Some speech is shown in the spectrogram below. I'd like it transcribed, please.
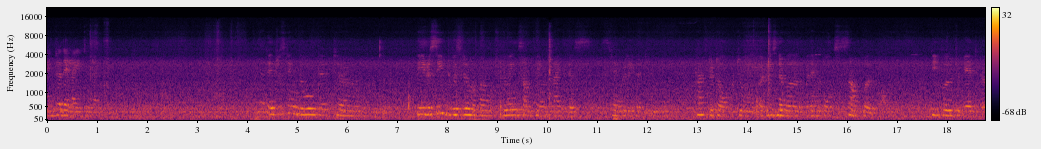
enter their lives in that way. Interesting though that um, he received wisdom about doing something like this. Generally, that you have to talk to a reasonable, within quotes, sample of people to get uh,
